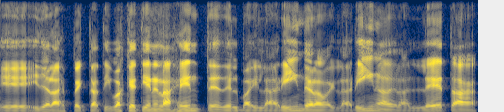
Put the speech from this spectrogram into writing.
eh, y de las expectativas que tiene la gente del bailarín, de la bailarina, del atleta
